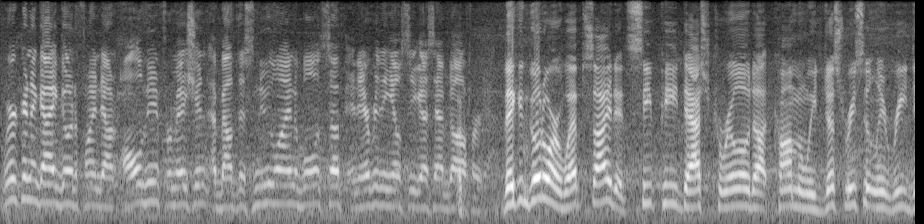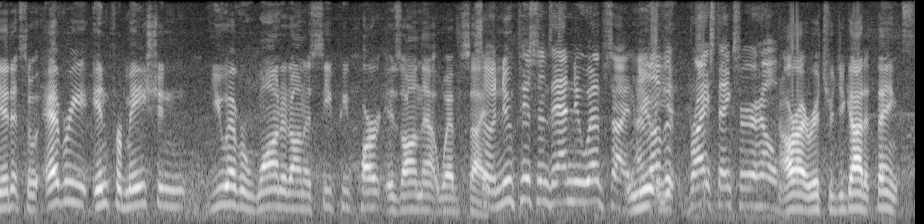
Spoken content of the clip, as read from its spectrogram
where can a guy go to find out all the information about this new line of bullet stuff and everything else that you guys have to offer? They can go to our website at cp-carrillo.com and we just recently redid it. So every information you ever wanted on a CP part is on that website. So new pistons and new website. New- I love it. Bryce, thanks for your help. All right, Richard, you got it. Thanks.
